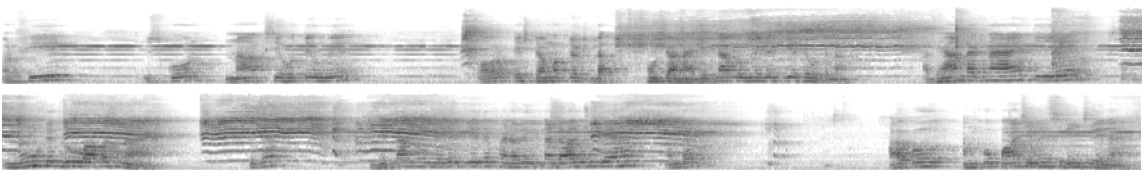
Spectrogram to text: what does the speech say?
और फिर इसको नाक से होते हुए और स्टमक तक पहुँचाना है। जितना हम लोग मेजर किए थे उतना। ध्यान रखना है कि ये मुँह के थ्रू वापस ना आए। ठीक है? जितना हम लोग मेजर किए थे फाइनली उतना डाल चुके हैं अंदर। अब हमको पाँच एम एल सिरिंज लेना है।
